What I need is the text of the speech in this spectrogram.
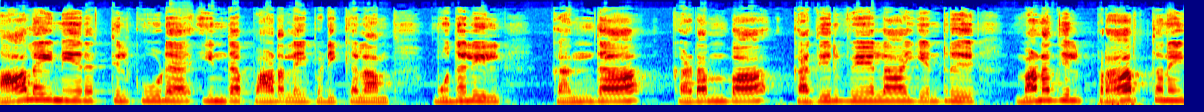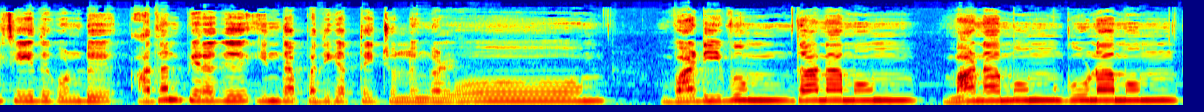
மாலை நேரத்தில் கூட இந்த பாடலை படிக்கலாம். முதலில் கந்தா கடம்பா கதிர்வேலா என்று மனதில் பிரார்த்தனை செய்து கொண்டு அதன் பிறகு இந்த பதிகத்தை சொல்லுங்கள். ஓம் வடிவும் தனமும் மனமும் குணமும்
